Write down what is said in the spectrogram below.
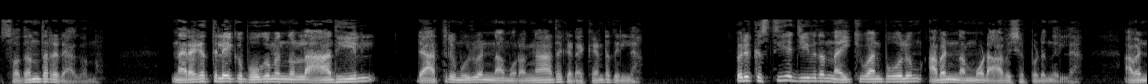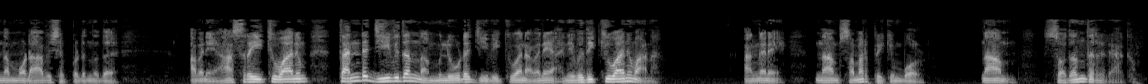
സ്വതന്ത്രരാകുന്നു. നരകത്തിലേക്ക് പോകുമെന്നുള്ള ആധിയിൽ രാത്രി മുഴുവൻ നാം ഉറങ്ങാതെ കിടക്കേണ്ടതില്ല. ഒരു ക്രിസ്തീയ ജീവിതം നയിക്കുവാൻ പോലും അവൻ നമ്മോട് ആവശ്യപ്പെടുന്നില്ല. അവൻ നമ്മോട് ആവശ്യപ്പെടുന്നത് അവനെ ആശ്രയിക്കുവാനും തന്റെ ജീവിതം നമ്മിലൂടെ ജീവിക്കുവാൻ അവനെ അനുവദിക്കുവാനുമാണ്. അങ്ങനെ നാം സമർപ്പിക്കുമ്പോൾ നാം സ്വതന്ത്രരാകും.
